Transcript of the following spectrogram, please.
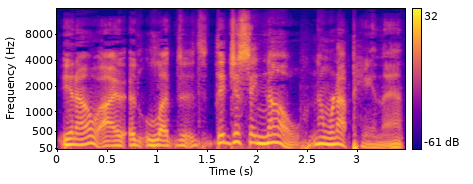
You know, I let they just say no, no, we're not paying that.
